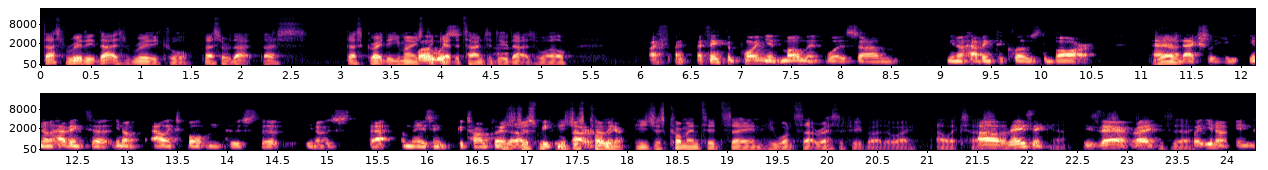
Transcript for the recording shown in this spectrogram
that's really that is really cool that's a, that that's that's great that you managed well, to was, get the time to do that as well I, I think the poignant moment was um, you know having to close the bar and yeah. actually you know having to you know alex bolton who's the you know, who's that amazing guitar player he's just, he's just comment, He's just commented saying he wants that recipe. By the way, Alex has. Oh, amazing! Yeah. He's there, right? He's there. But you know, I mean,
